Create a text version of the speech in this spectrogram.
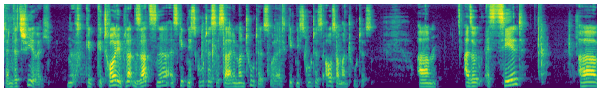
dann wird es schwierig. Getreu dem platten Satz, ne, es gibt nichts Gutes, es sei denn, man tut es. Oder es gibt nichts Gutes, außer man tut es. Ähm, also es zählt, äh,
